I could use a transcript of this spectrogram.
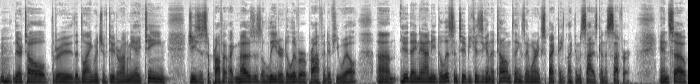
Mm-hmm. They're told through the language of Deuteronomy 18, Jesus, a prophet like Moses, a leader, deliverer, prophet, if you will, um, who they now need to listen to because he's going to tell them things they weren't expecting, like the Messiah is going to suffer. And so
